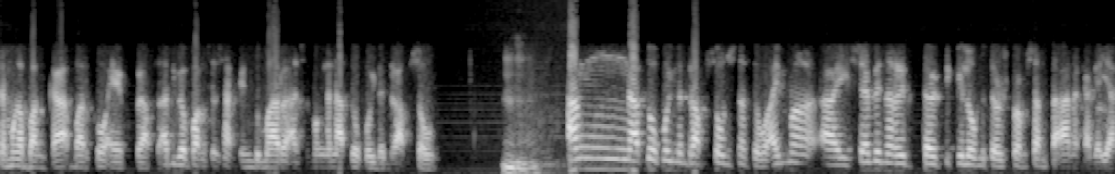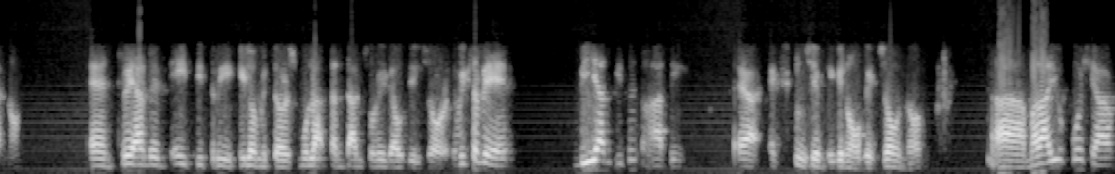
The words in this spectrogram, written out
sa mga bangka, barko, aircraft, at iba pang sasakyang dumaraan sa mga natukoy na drop zone. Mm-hmm. Ang natukoy na drop zones na to ay, ma, ay 730 kilometers from Santa Ana, Cagayan, no? And 383 kilometers mula Tandang, Surigao del Sur. Ibig sabihin, beyond ito ng ating uh, exclusive economic zone, no? Ah, malayo po siya,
